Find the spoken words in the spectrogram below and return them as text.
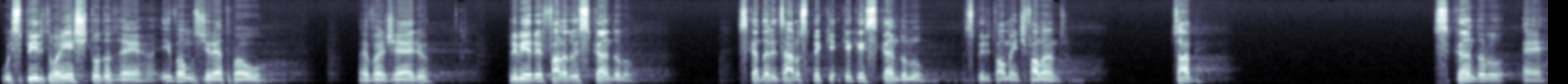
O Espírito enche toda a terra. E vamos direto para o Evangelho. Primeiro ele fala do escândalo. Escandalizar os pequenos. O que é escândalo, espiritualmente falando? Sabe? Escândalo é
